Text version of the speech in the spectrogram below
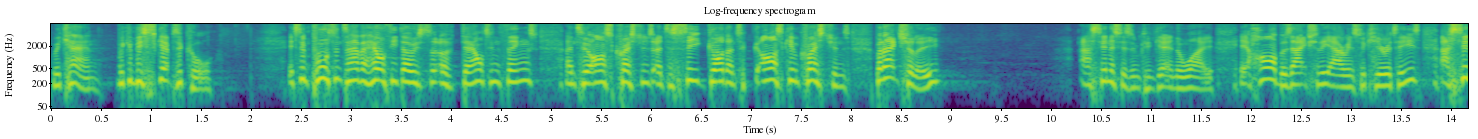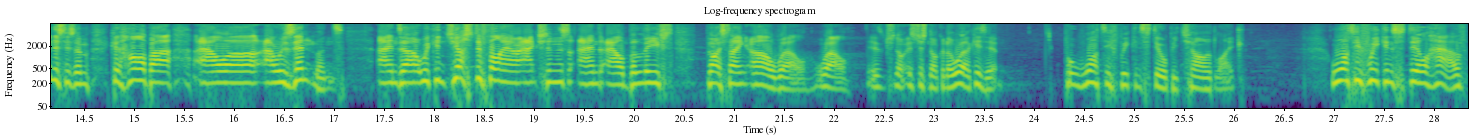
We can. We can be skeptical. It's important to have a healthy dose of doubt in things and to ask questions and to seek God and to ask Him questions. But actually, our cynicism can get in the way. It harbors actually our insecurities. Our cynicism can harbor our, our resentment. And uh, we can justify our actions and our beliefs by saying, oh, well, well, it's not, it's just not going to work, is it? But what if we can still be childlike? What if we can still have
